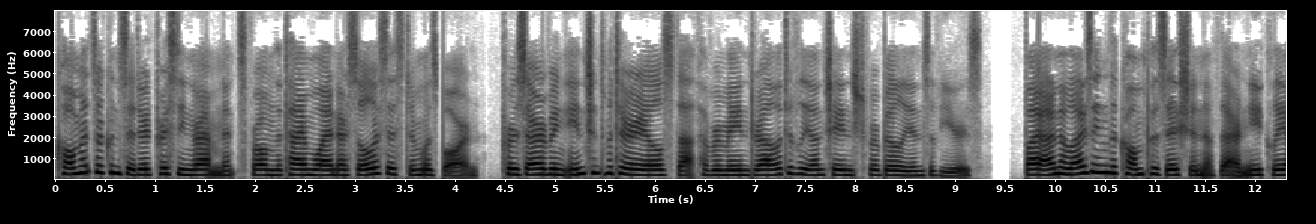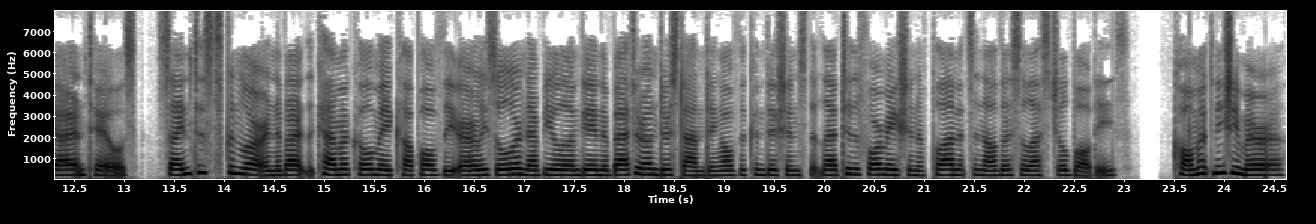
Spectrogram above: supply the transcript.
Comets are considered pristine remnants from the time when our solar system was born, preserving ancient materials that have remained relatively unchanged for billions of years. By analyzing the composition of their nuclei and tails, scientists can learn about the chemical makeup of the early solar nebula and gain a better understanding of the conditions that led to the formation of planets and other celestial bodies. Comet Nishimura,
